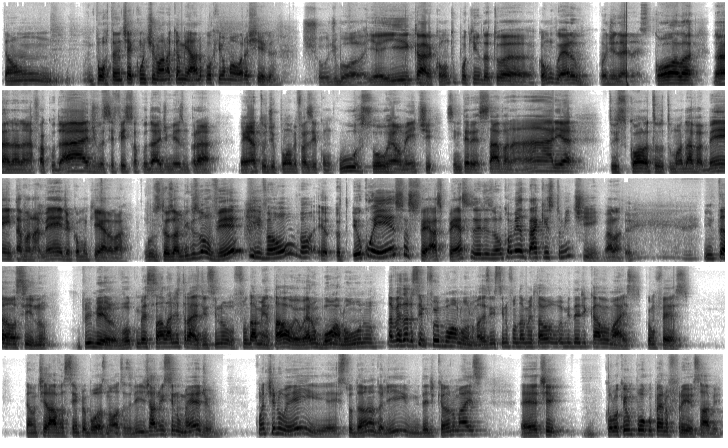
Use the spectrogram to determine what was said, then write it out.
Então, o importante é continuar na caminhada porque uma hora chega. Show de bola. E aí, cara, conta um pouquinho da tua. Como era o Rondinelli na escola, na, na, na faculdade? Você fez faculdade mesmo para ganhar teu diploma e fazer concurso? Ou realmente se interessava na área? Tua escola, tu, tu mandava bem, estava na média? Como que era lá? Os teus amigos vão ver e vão. vão eu, eu conheço as, as peças, eles vão comentar que isso tu mentir. Vai lá. Então, assim, no, Primeiro, vou começar lá de trás. No ensino fundamental, eu era um bom aluno. Na verdade, eu sempre fui um bom aluno, mas no ensino fundamental eu me dedicava mais, confesso. Então, tirava sempre boas notas ali. Já no ensino médio, continuei eh, estudando ali, me dedicando, mas é, te, coloquei um pouco o pé no freio, sabe?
